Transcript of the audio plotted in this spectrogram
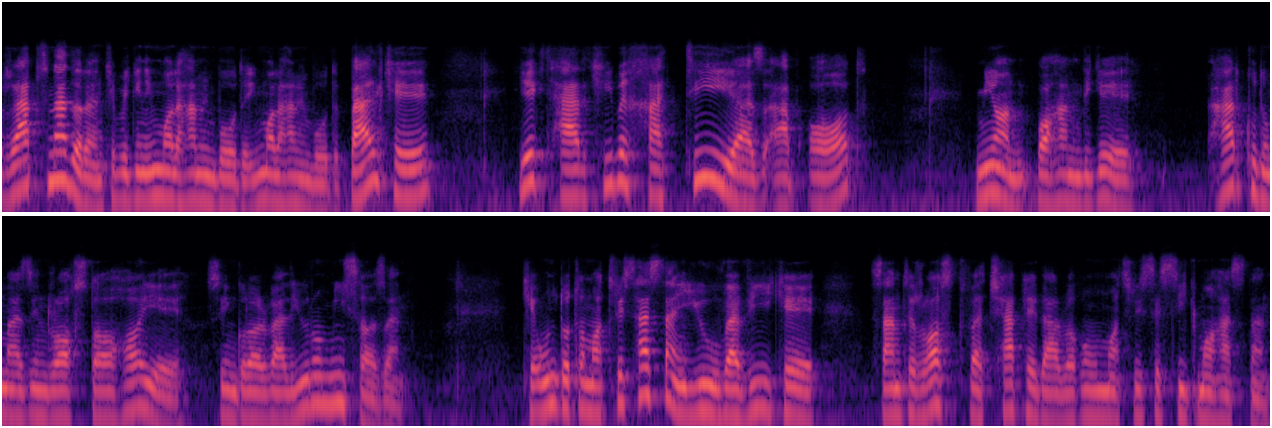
ربط ندارن که بگین این مال همین بوده این مال همین بوده. بلکه یک ترکیب خطی از ابعاد میان با هم دیگه هر کدوم از این راستاهای singular value رو می‌سازن که اون دوتا ماتریس هستن U و V که سمت راست و چپ در واقع اون ماتریس سیگما هستن.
